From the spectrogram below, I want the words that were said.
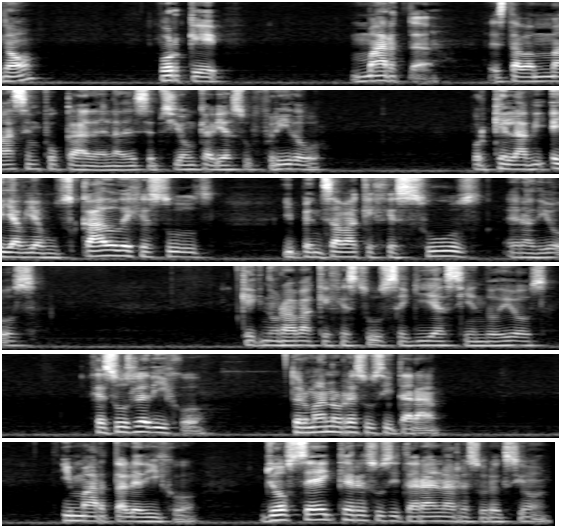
¿No? Porque Marta estaba más enfocada en la decepción que había sufrido. Porque ella había buscado de Jesús y pensaba que Jesús era Dios. Que ignoraba que Jesús seguía siendo Dios. Jesús le dijo, tu hermano resucitará. Y Marta le dijo, yo sé que resucitará en la resurrección,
